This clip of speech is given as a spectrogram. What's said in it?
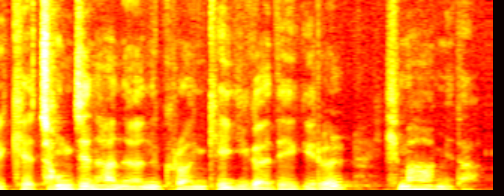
이렇게 정진하는 그런 계기가 되기를 희망합니다.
